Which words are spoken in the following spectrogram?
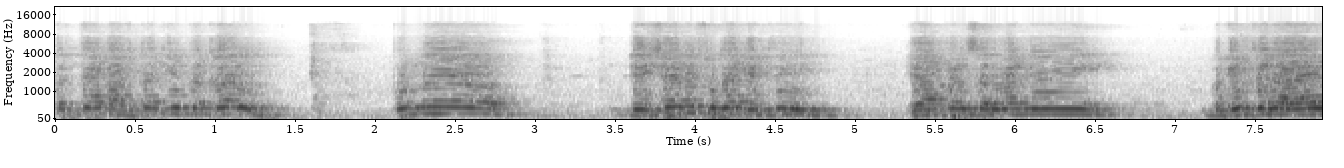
तर त्या भाषणाची दखल पूर्ण देशाने सुद्धा घेतली हे आपण सर्वांनी बघितलेलं आहे.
